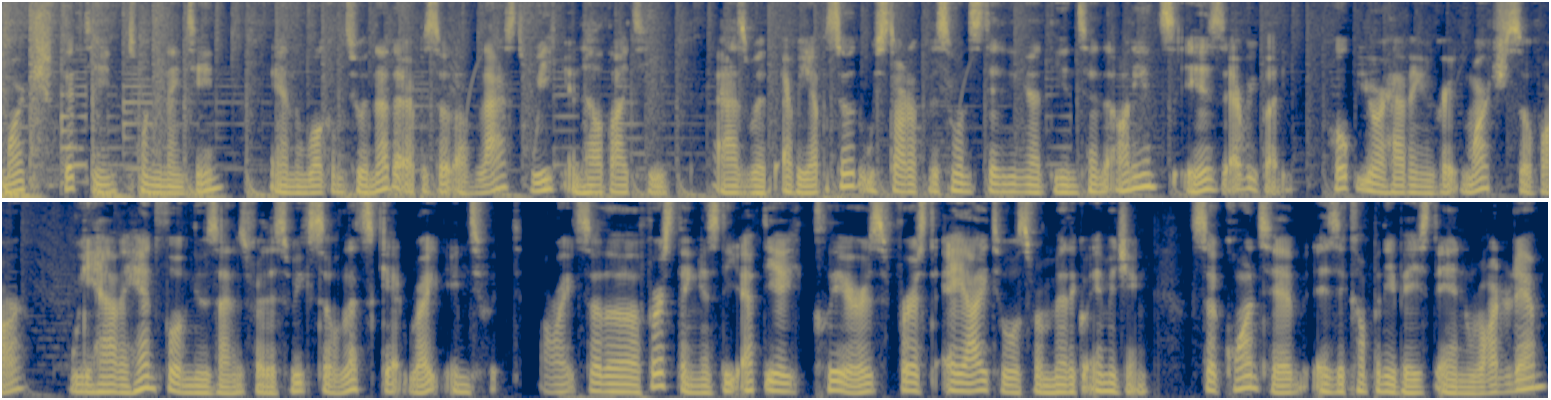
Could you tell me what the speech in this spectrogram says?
March 15th, 2019, and welcome to another episode of Last Week in Health IT. As with every episode, we start off this one stating that the intended audience is everybody. Hope you are having a great March so far. We have a handful of news items for this week, so let's get right into it. Alright, so the first thing is the FDA clears first AI tools for medical imaging. So Quantib is a company based in Rotterdam,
